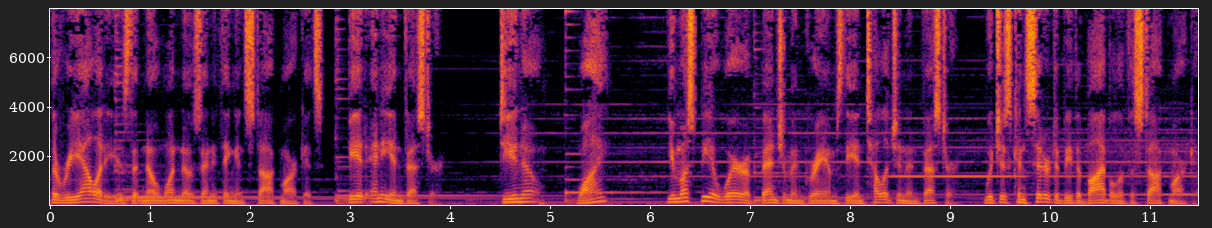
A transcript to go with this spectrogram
the reality is that no one knows anything in stock markets, be it any investor. Do you know why? You must be aware of Benjamin Graham's The Intelligent Investor, which is considered to be the Bible of the stock market.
